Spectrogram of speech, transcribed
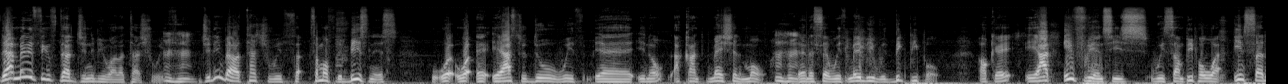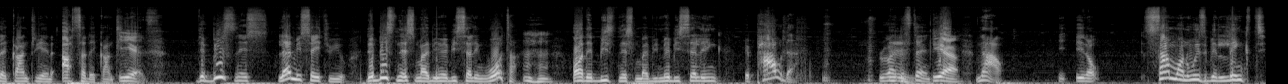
there are many things that Ginimbi was attached with Mhm. Ginimbi was attached with uh, some of the business what, what uh, it has to do with uh, you know I can't mention more Mhm. and I say with maybe with big people okay he had influences with some people who are inside the country and outside the country Yes. the business let me say to you the business might be maybe selling water Mm-hmm. or the business might be maybe selling a powder you understand Yeah. now you know someone who has been linked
